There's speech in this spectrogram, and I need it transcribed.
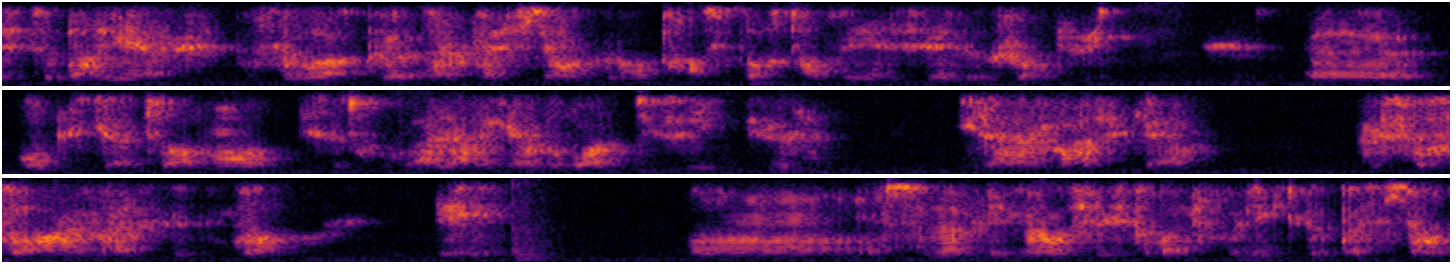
gestes barrières. Il faut savoir qu'un patient que l'on transporte en VSL aujourd'hui, obligatoirement, il se trouve à l'arrière droite du véhicule, il a un masque, le chauffeur a un masque dedans, et on, se lave les mains au filtre alcoolique, le patient,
